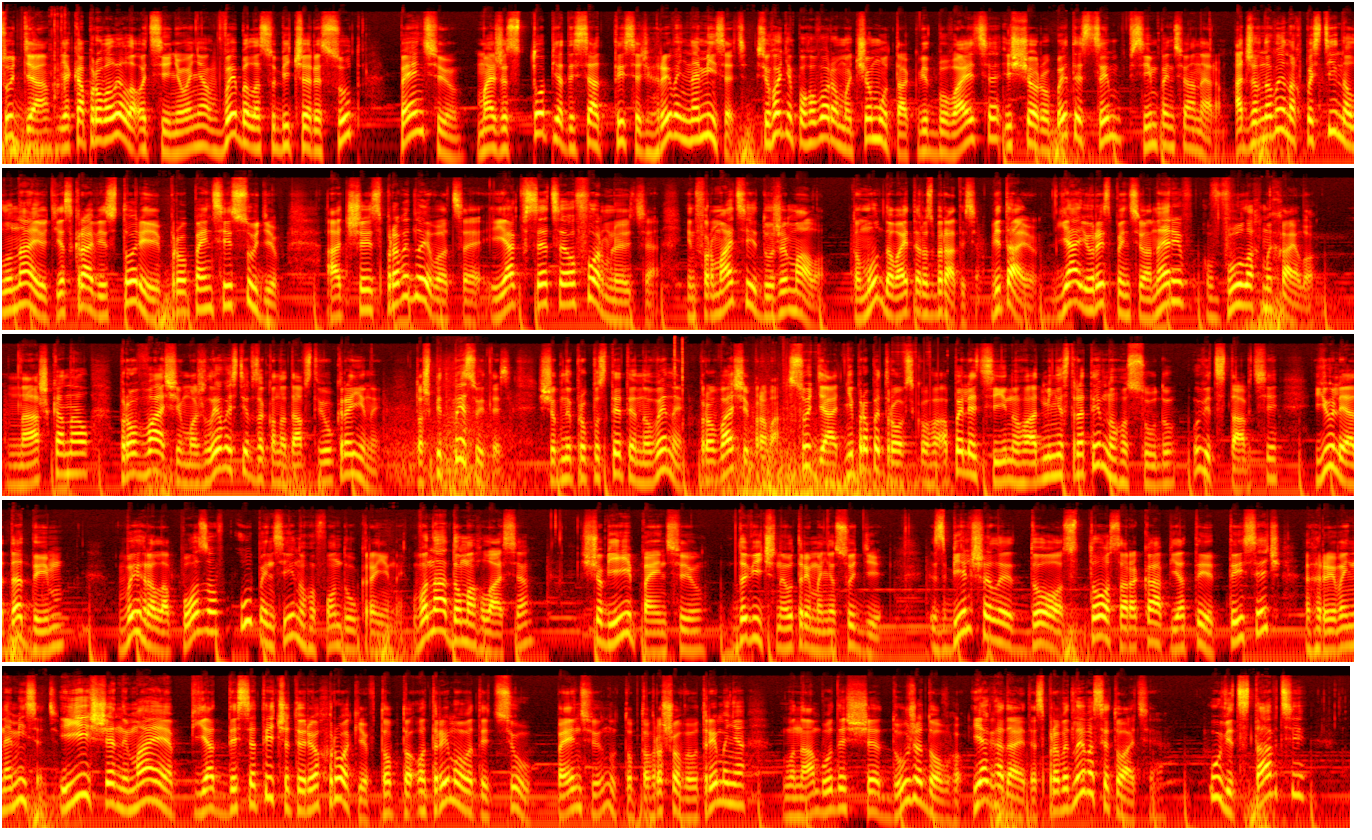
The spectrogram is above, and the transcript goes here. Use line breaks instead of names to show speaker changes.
Суддя, яка провалила оцінювання, вибила собі через суд пенсію майже 150 тисяч гривень на місяць. Сьогодні поговоримо, чому так відбувається і що робити з цим всім пенсіонерам. Адже в новинах постійно лунають яскраві історії про пенсії суддів. А чи справедливо це і як все це оформлюється? Інформації дуже мало. Тому давайте розбиратися. Вітаю! Я юрист пенсіонерів Вулах Михайло. Наш канал про ваші можливості в законодавстві України. Тож підписуйтесь, щоб не пропустити новини про ваші права. Суддя Дніпропетровського апеляційного адміністративного суду у відставці Юлія Дадим виграла позов у Пенсійного фонду України. Вона домоглася, щоб її пенсію, довічне утримання судді, збільшили до 145 тисяч гривень на місяць. І їй ще немає 54 років, тобто отримувати цю пенсію, ну тобто грошове утримання, вона буде ще дуже довго. Як гадаєте, справедлива ситуація? У відставці,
